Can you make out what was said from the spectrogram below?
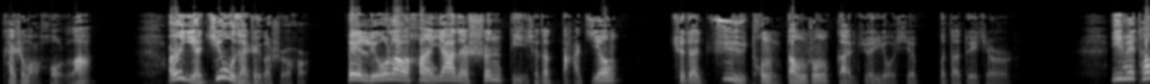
开始往后拉。而也就在这个时候，被流浪汉压在身底下的大江，却在剧痛当中感觉有些不大对劲儿了，因为他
